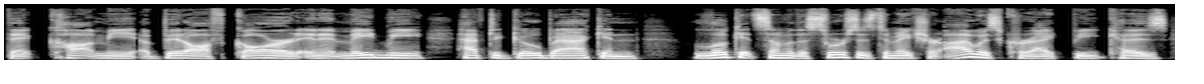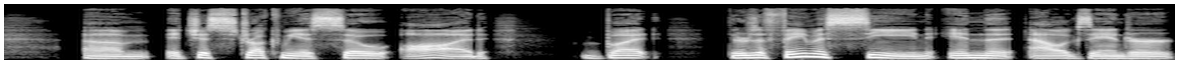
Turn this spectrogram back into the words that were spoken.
that caught me a bit off guard, and it made me have to go back and look at some of the sources to make sure I was correct because um, it just struck me as so odd. But there's a famous scene in the Alexander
